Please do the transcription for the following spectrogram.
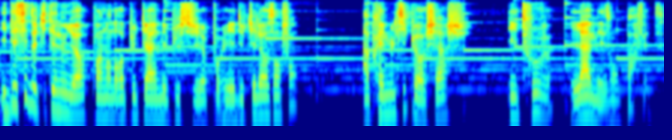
ils décident de quitter New York pour un endroit plus calme et plus sûr pour y éduquer leurs enfants. Après multiples recherches, ils trouvent la maison parfaite.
